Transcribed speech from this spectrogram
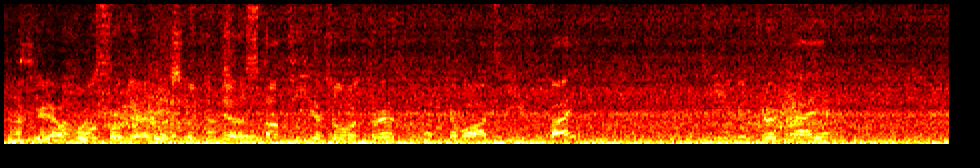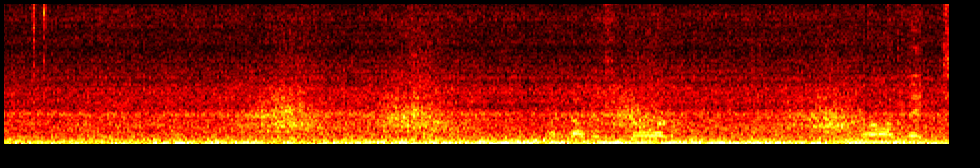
En dan kun je ook goed voor rally zien. de zo. stad hier zo terug. Het gewaard hier voorbij. Weer terugrijden. En dan is het door naar links.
